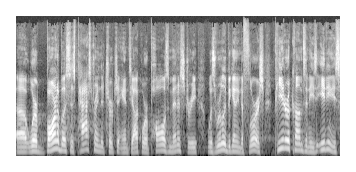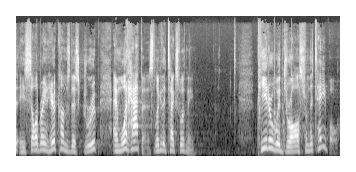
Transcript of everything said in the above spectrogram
uh, where Barnabas is pastoring the church at Antioch, where Paul's ministry was really beginning to flourish. Peter comes and he's eating, he's, he's celebrating. Here comes this group. And what happens? Look at the text with me. Peter withdraws from the table.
